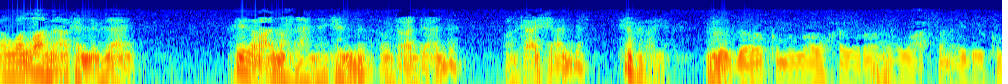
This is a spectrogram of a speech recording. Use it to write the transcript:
أو والله ما أكلم فلان فإذا رأى المصلحة أنه يكلمه أو يتغدى عنده أو يتعشى عنده كفر يمينه جزاكم الله خيرا وأحسن إليكم.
